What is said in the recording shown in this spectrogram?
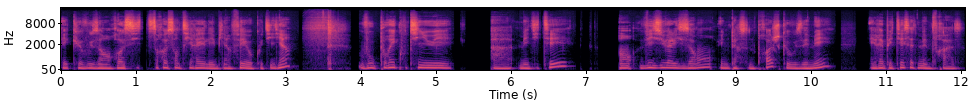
et que vous en ressentirez les bienfaits au quotidien, vous pourrez continuer à méditer en visualisant une personne proche que vous aimez et répéter cette même phrase.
